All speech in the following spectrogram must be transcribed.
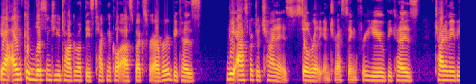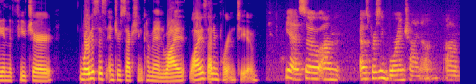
Yeah, I could listen to you talk about these technical aspects forever because the aspect of China is still really interesting for you because China may be in the future. Where does this intersection come in? Why why is that important to you? Yeah, so um, I was personally born in China, um,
